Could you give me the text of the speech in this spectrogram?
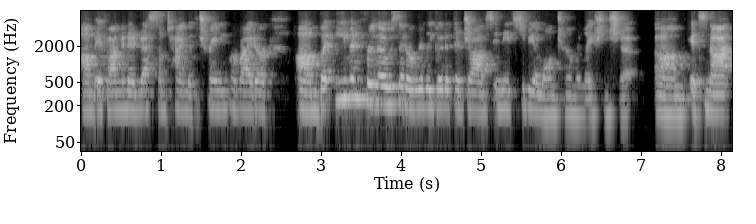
um, if I'm going to invest some time with a training provider. Um, but even for those that are really good at their jobs, it needs to be a long term relationship. Um, it's not,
